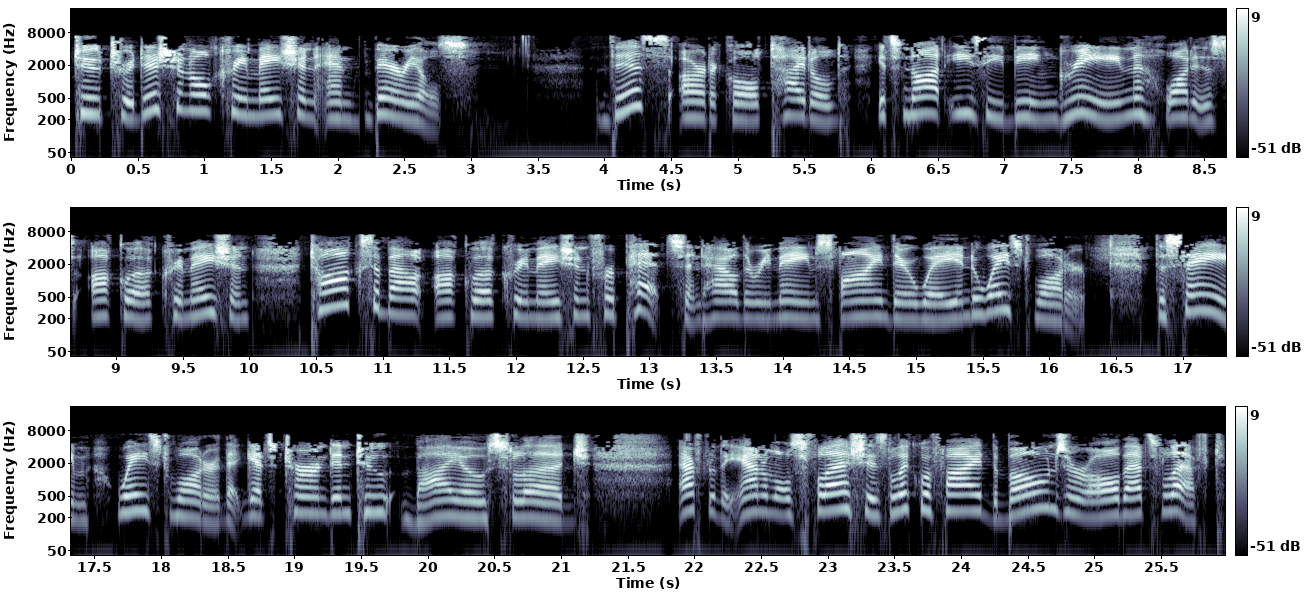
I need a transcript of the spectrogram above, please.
to traditional cremation and burials. This article titled It's Not Easy Being Green, What is Aqua Cremation, talks about aqua cremation for pets and how the remains find their way into wastewater. The same wastewater that gets turned into biosludge. After the animal's flesh is liquefied, the bones are all that's left.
